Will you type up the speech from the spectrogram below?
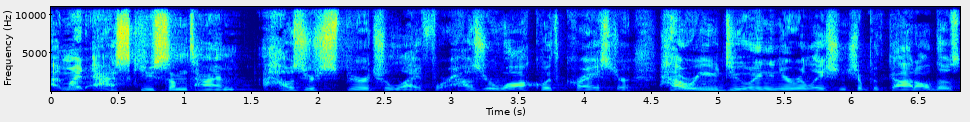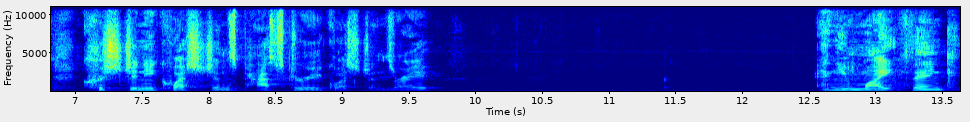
I might ask you sometime, how's your spiritual life? Or how's your walk with Christ? Or how are you doing in your relationship with God? All those Christiany questions, pastory questions, right? And you might think,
